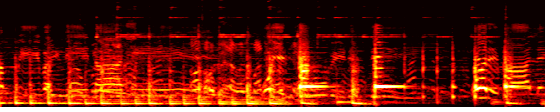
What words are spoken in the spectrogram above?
நம்பி வந்தேன் நானே. உயிர் பூவெடுத்து ஒரு மாலை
